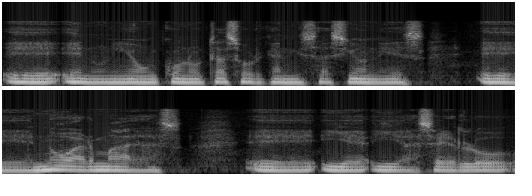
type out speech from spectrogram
eh, en unión con otras organizaciones eh, no armadas y, y, hacerlo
